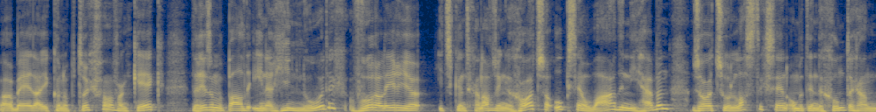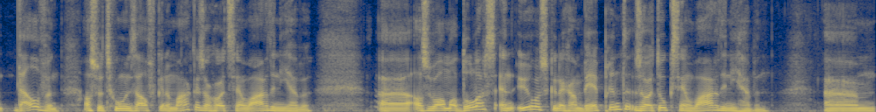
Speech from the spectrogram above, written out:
waarbij dat je kunt op terugvallen van kijk, er is een bepaalde energie nodig vooraleer je iets kunt gaan afdwingen. Goud zou ook zijn waarde niet hebben, zou het zo lastig zijn om het in de grond te gaan delven. Als we het gewoon zelf kunnen maken, zou goud zijn waarde niet hebben. Eh, als we allemaal dollars en euro's kunnen gaan bijprinten, zou het ook zijn waarde niet hebben. Ehm,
